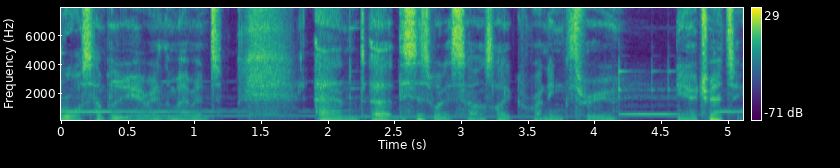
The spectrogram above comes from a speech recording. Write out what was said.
raw sample you're hearing at the moment, and uh, this is what it sounds like running through Neo Trinity.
